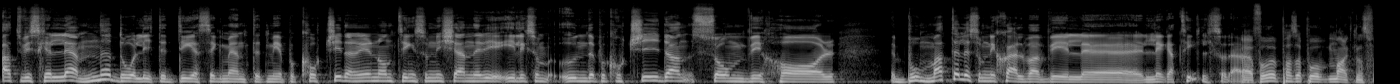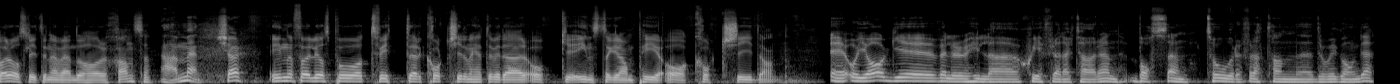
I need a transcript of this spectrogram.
att vi ska lämna då lite det segmentet med på kortsidan. Är det någonting som ni känner i, i liksom under på kortsidan som vi har bommat eller som ni själva vill eh, lägga till? Sådär? Jag får passa på att marknadsföra oss lite när vi ändå har chansen. Amen, kör. In och följ oss på Twitter, kortsidan heter vi där och Instagram PA kortsidan. Eh, och jag eh, väljer att hylla chefredaktören, bossen, Tor, för att han eh, drog igång det.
